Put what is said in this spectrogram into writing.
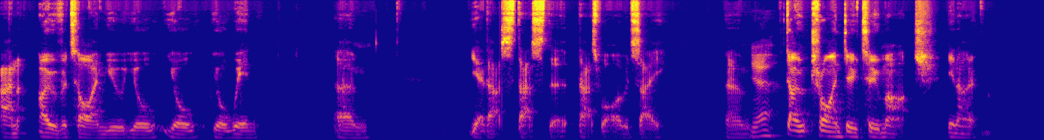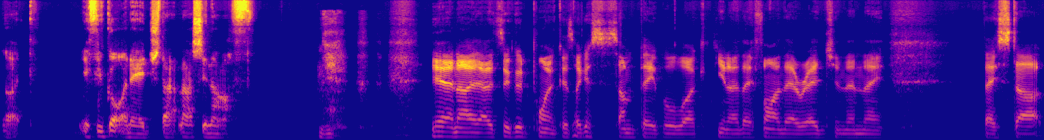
and over time you you'll you'll you'll win. Um, yeah that's that's the that's what I would say um, Yeah. don't try and do too much you know like if you've got an edge that that's enough Yeah, no, it's a good point because I guess some people like you know they find their edge and then they they start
